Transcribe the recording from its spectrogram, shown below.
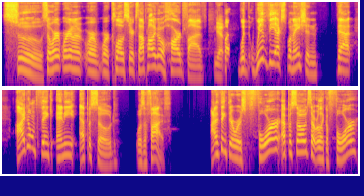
So, so we're we're gonna we're we're close here because I'll probably go hard five, Yeah, but with with the explanation that I don't think any episode was a five. I think there was four episodes that were like a four,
